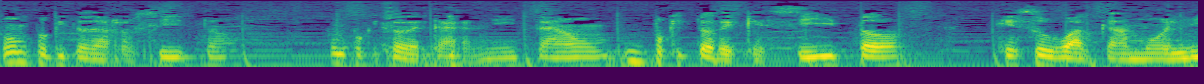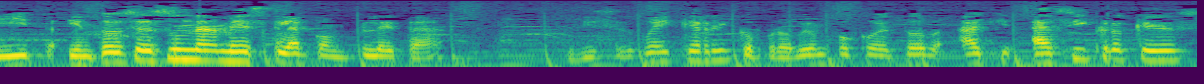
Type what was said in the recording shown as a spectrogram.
un poquito de arrocito, un poquito de carnita, un, poquito de quesito, queso guacamolito, y entonces es una mezcla completa. Y dices, güey, qué rico, probé un poco de todo. Aquí, así creo que es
